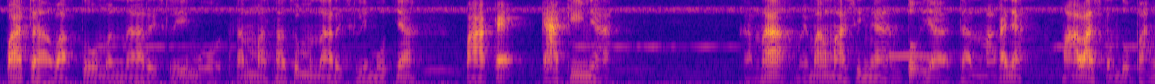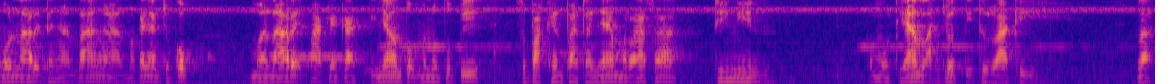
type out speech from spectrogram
pada waktu menarik selimut kan Mas Nasrul menarik selimutnya pakai kakinya. Karena memang masih ngantuk ya dan makanya malas untuk bangun narik dengan tangan. Makanya cukup menarik pakai kakinya untuk menutupi sebagian badannya merasa dingin. Kemudian lanjut tidur lagi. Lah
